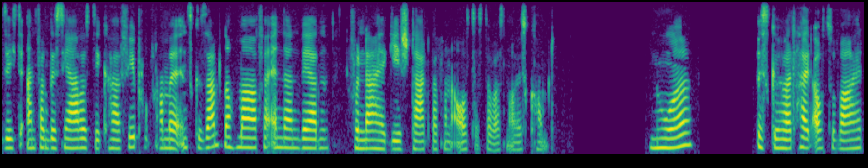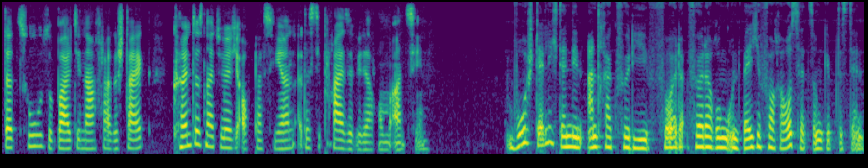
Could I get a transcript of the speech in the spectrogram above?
sich Anfang des Jahres die KfW-Programme insgesamt nochmal verändern werden. Von daher gehe ich stark davon aus, dass da was Neues kommt. Nur es gehört halt auch zur Wahrheit dazu, sobald die Nachfrage steigt, könnte es natürlich auch passieren, dass die Preise wiederum anziehen. Wo stelle ich denn den Antrag für die Förderung und welche Voraussetzungen gibt es denn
